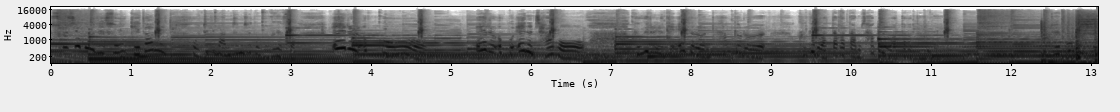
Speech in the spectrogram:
수직으로 돼서 계단을 다 어떻게 만든지도 모르겠어. 애를 업고, 애를 업고 애는 자고, 와, 거기를 이렇게 애들은 학교를, 거기로 왔다 갔다 하면서 학교로 왔다 갔다 하네. 깜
